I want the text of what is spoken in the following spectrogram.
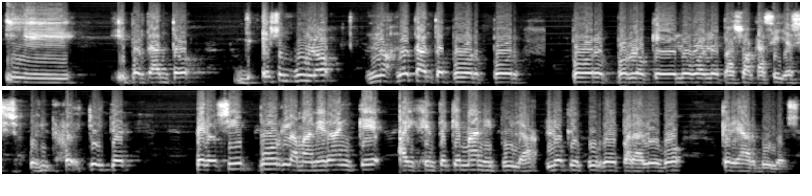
Y, y por tanto, es un bulo, no, no tanto por, por, por, por lo que luego le pasó a Casillas y su cuenta de Twitter, pero sí por la manera en que hay gente que manipula lo que ocurre para luego crear bulos.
